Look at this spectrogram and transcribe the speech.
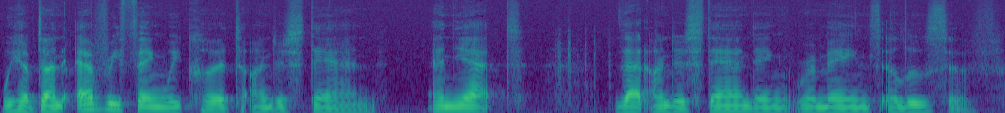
We have done everything we could to understand, and yet that understanding remains elusive.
